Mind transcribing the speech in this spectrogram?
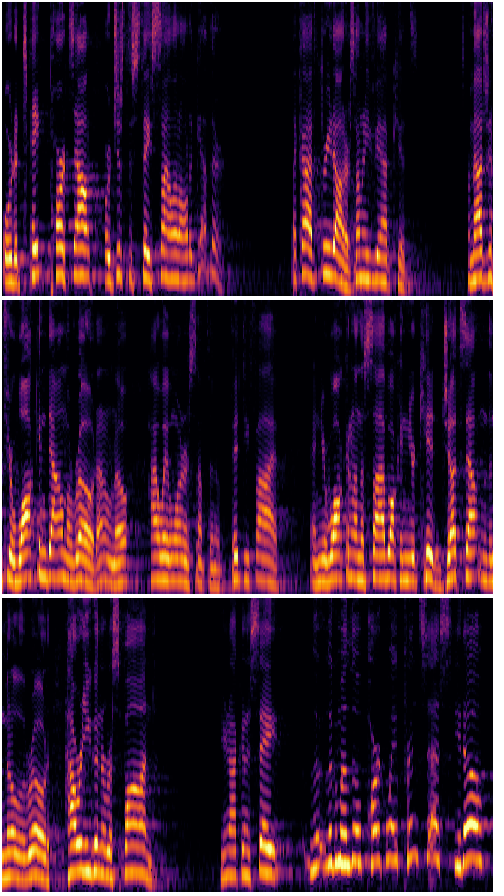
or to take parts out or just to stay silent altogether. Like I have three daughters. How many of you have kids? Imagine if you're walking down the road, I don't know, Highway 1 or something, or 55, and you're walking on the sidewalk and your kid juts out into the middle of the road. How are you going to respond? You're not going to say, look, look, at my little parkway princess, you know?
